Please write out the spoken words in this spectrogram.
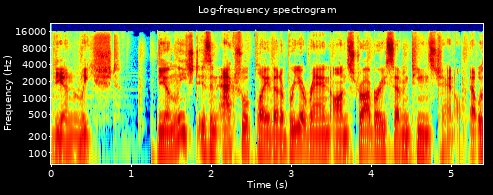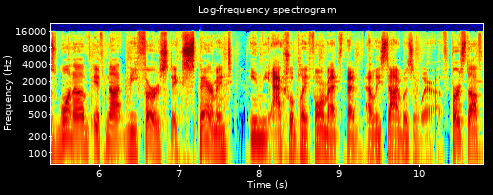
The Unleashed. The Unleashed is an actual play that Aabria ran on Strawberry 17's channel. That was one of, if not the first, experiment in the actual play format that at least I was aware of. First off,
